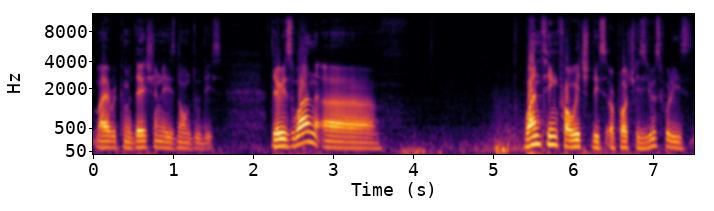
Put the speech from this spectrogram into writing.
my recommendation is don't do this. There is one uh, one thing for which this approach is useful is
